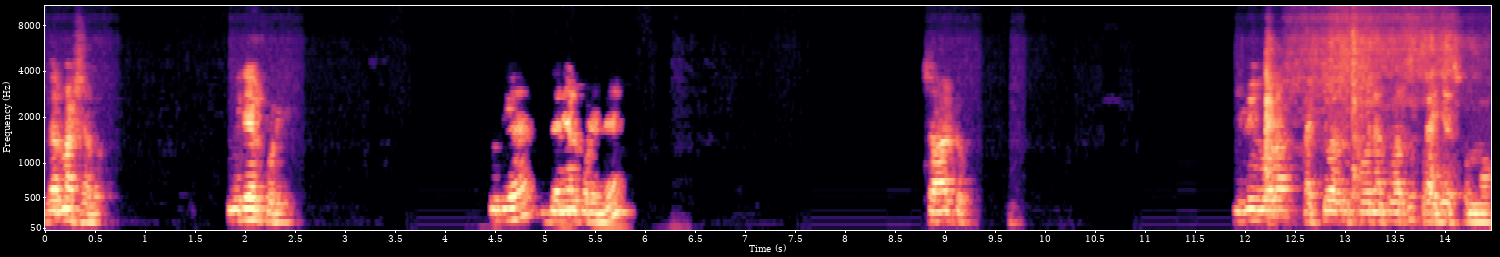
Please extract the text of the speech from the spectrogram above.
గర్మసాలు మిరియాల పొడి. కొద్దిగా ధనియాల పొడి అండి సాల్ట్. ఇవి కూడా పచ్చివాసన పోయినంత వరకు ఫ్రై చేసుకుందాం.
